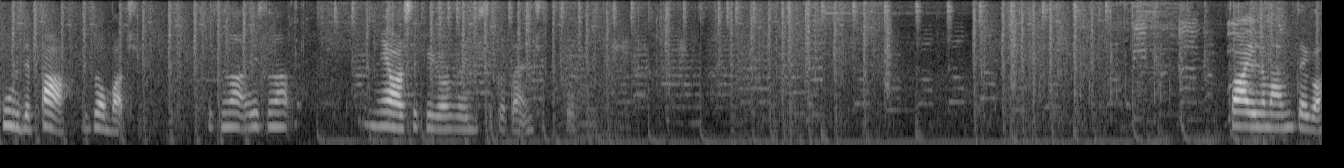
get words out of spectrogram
Kurde, pa, zobacz. Jest na, jest na... Nie masz takiego zajebistego tańczycy. Pa, ile mam tego?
